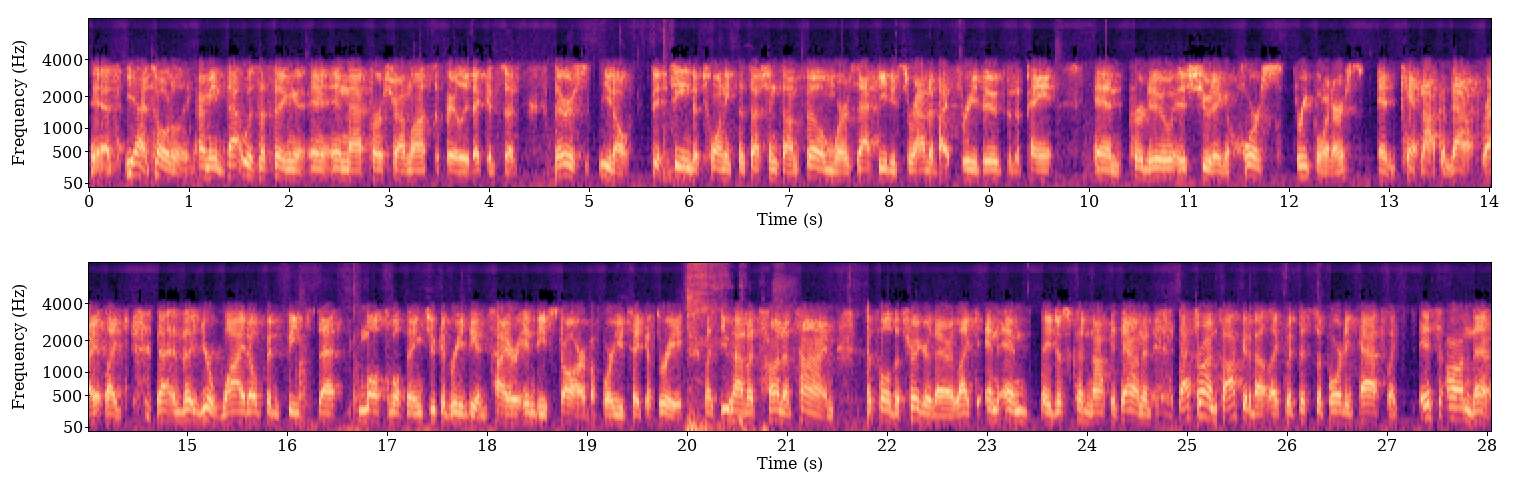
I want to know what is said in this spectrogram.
Yes, yeah, totally. I mean, that was the thing in, in that first round loss to Fairleigh Dickinson. There's, you know, 15 to 20 possessions on film where Zach Edey's surrounded by three dudes in the paint and Purdue is shooting horse three pointers and can't knock them down, right? Like that, the, you're wide open, feet set, multiple things. You could read the entire Indy Star before you take a three. Like you have a ton of time to pull the trigger there. Like and and they just couldn't knock it down. And that's what I'm talking about. Like with this supporting cast, like it's on them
